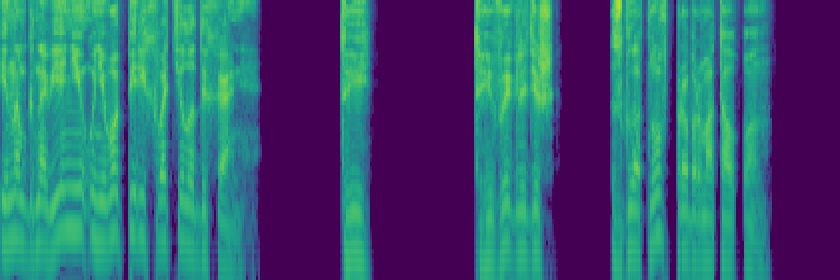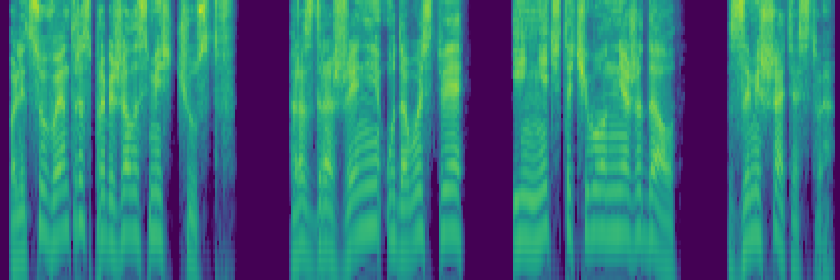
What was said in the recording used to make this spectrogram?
и на мгновение у него перехватило дыхание. «Ты... ты выглядишь...» — сглотнув, пробормотал он. По лицу Вентрос пробежала смесь чувств. Раздражение, удовольствие и нечто, чего он не ожидал — замешательство.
